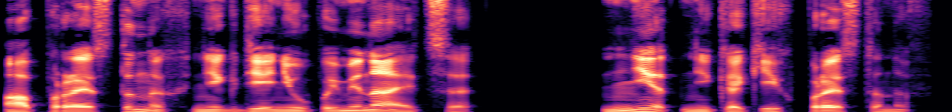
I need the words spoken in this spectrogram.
О Престонах нигде не упоминается. Нет никаких Престонов.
